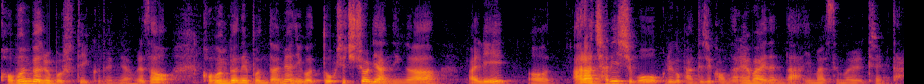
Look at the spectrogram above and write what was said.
검은 변을 볼 수도 있거든요. 그래서 검은 변을 본다면 이것도 혹시 출혈이 아닌가 빨리 어, 알아차리시고 그리고 반드시 검사를 해봐야 된다. 이 말씀을 드립니다.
